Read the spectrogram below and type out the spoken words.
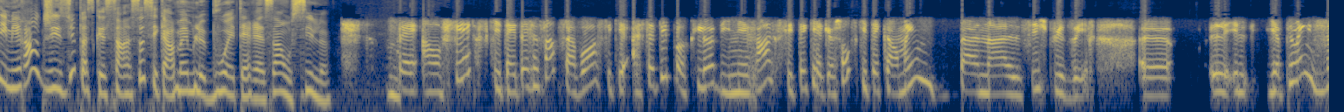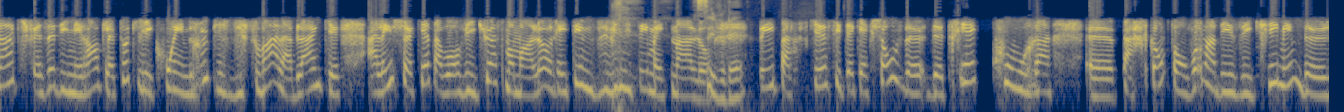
des miracles, Jésus? Parce que ça, ça c'est quand même le bout intéressant aussi, là. Ben, en fait, ce qui est intéressant de savoir, c'est qu'à cette époque-là, des miracles, c'était quelque chose qui était quand même banal, si je puis dire. Euh, il y a plein de gens qui faisaient des miracles à tous les coins de rue, puis je dis souvent à la blague que Alain Choquette, avoir vécu à ce moment-là, aurait été une divinité maintenant. C'est vrai. parce que c'était quelque chose de, très courant. Euh, par contre, on voit dans des écrits, même de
